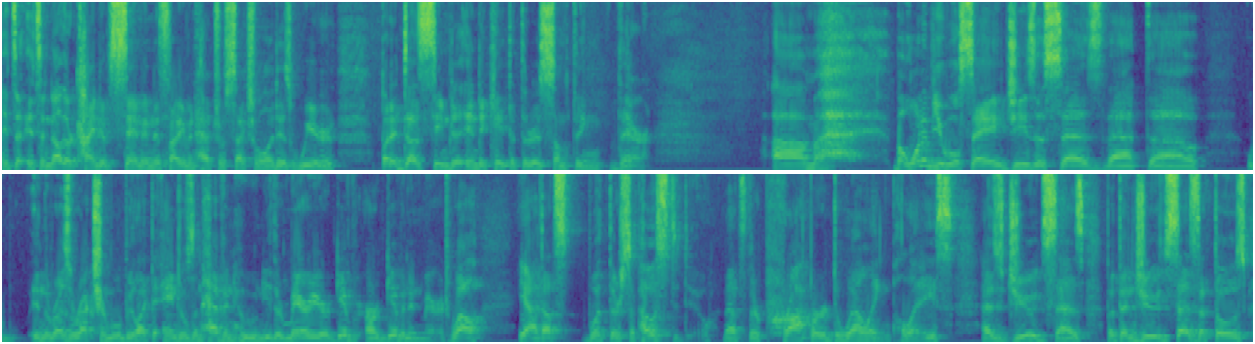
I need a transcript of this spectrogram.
it's a, it's another kind of sin, and it's not even heterosexual. It is weird, but it does seem to indicate that there is something there. Um, but one of you will say, Jesus says that. Uh, in the resurrection will be like the angels in heaven who neither marry or give are given in marriage. Well, yeah, that's what they're supposed to do. That's their proper dwelling place, as Jude says. But then Jude says that those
